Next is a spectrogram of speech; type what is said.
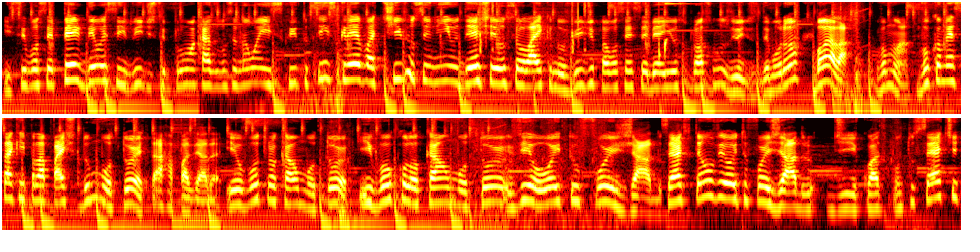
E se você perdeu esse vídeo, se por um acaso você não é inscrito, se inscreva, ative o sininho e deixe o seu like no vídeo para você receber aí os próximos vídeos. Demorou? Bora lá, vamos lá. Vou começar aqui pela parte do motor, tá, rapaziada? Eu vou trocar o motor e vou colocar um motor V8 forjado, certo? Então o V8 forjado de 4.7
